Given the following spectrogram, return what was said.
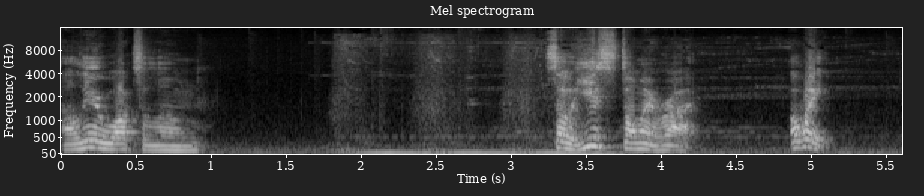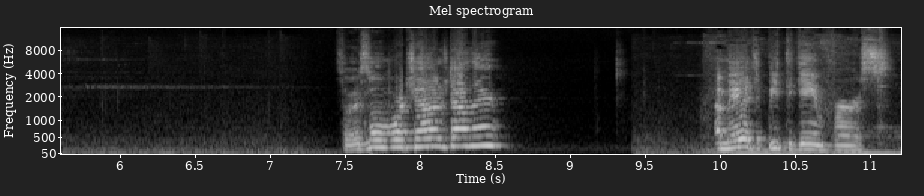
Alir walks alone. So he stole my rot. Oh wait. So there's no more challenge down there? I may have to beat the game first.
